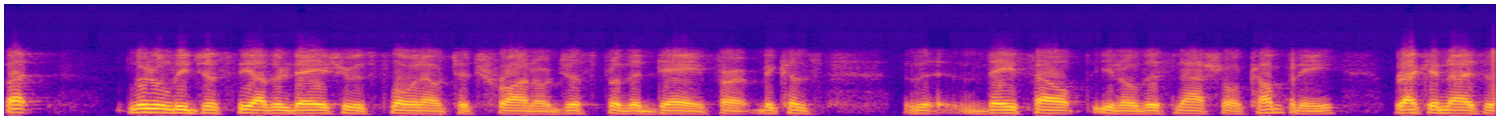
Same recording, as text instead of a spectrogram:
but literally just the other day she was flown out to Toronto just for the day for because they felt you know this national company recognizes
